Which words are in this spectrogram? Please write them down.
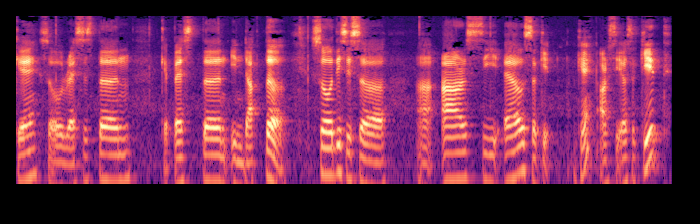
Okay so resistance capacitance inductor. So this is a, a RCL circuit. Okay RCL circuit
